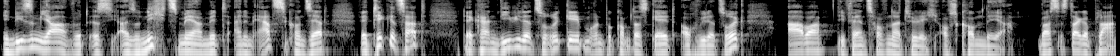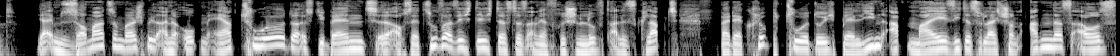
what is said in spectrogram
In diesem Jahr wird es also nichts mehr mit einem Ärztekonzert. Wer Tickets hat, der kann die wieder zurückgeben und bekommt das Geld auch wieder zurück. Aber die Fans hoffen natürlich aufs kommende Jahr. Was ist da geplant? Ja, im Sommer zum Beispiel eine Open-Air-Tour. Da ist die Band äh, auch sehr zuversichtlich, dass das an der frischen Luft alles klappt. Bei der Club-Tour durch Berlin ab Mai sieht es vielleicht schon anders aus.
